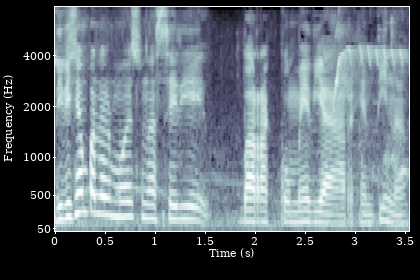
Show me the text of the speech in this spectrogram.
División Palermo es una serie barra comedia argentina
